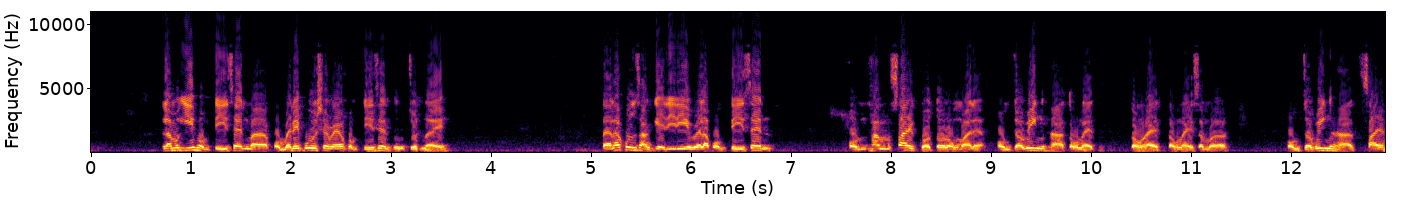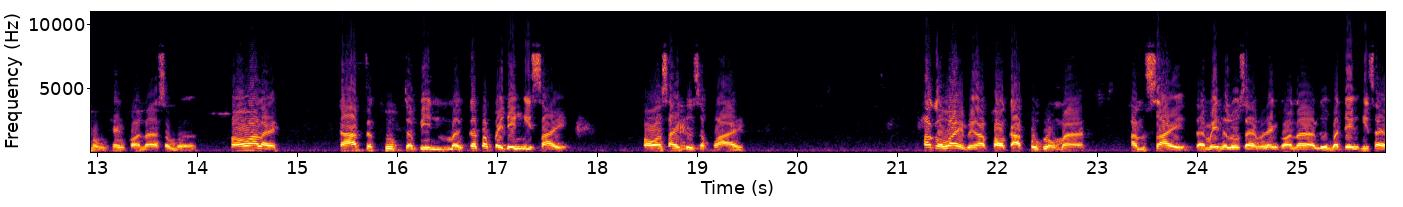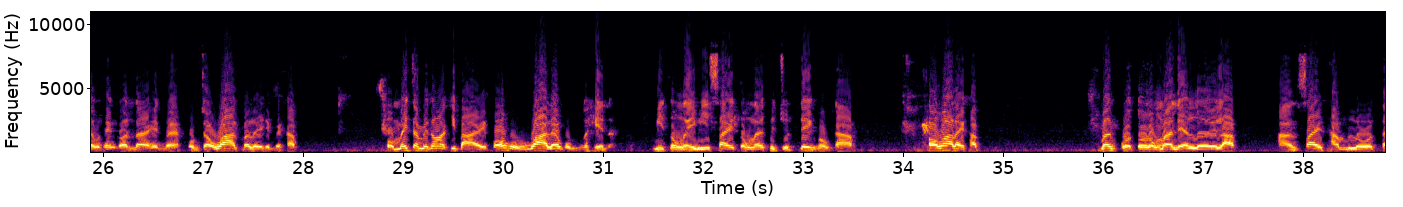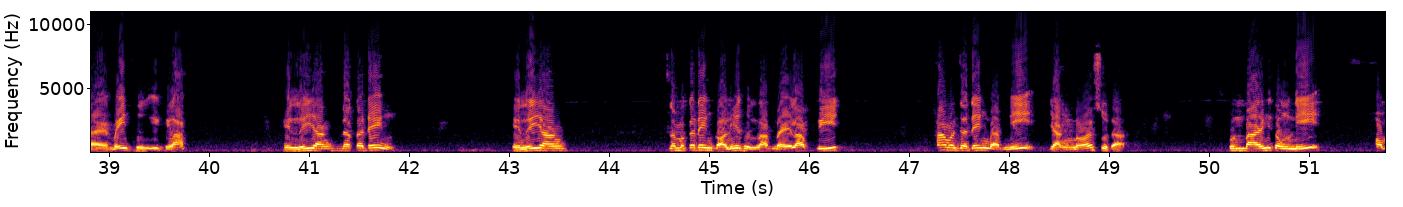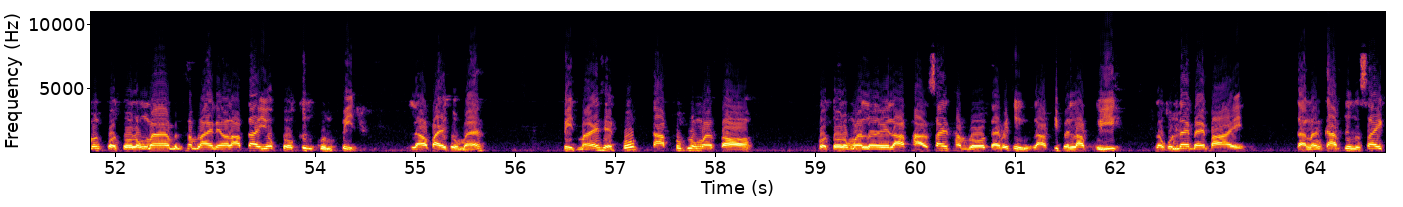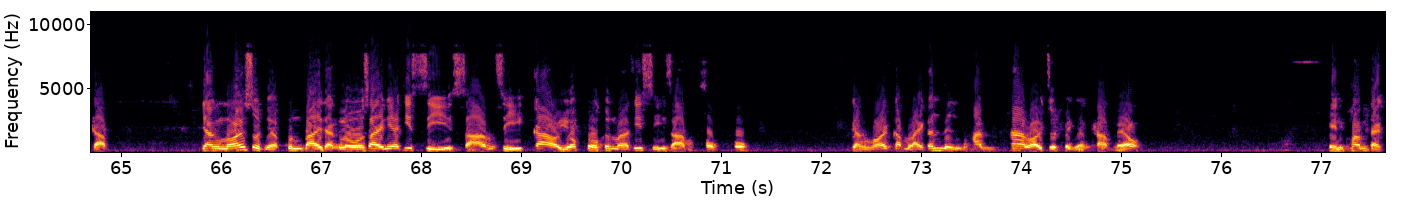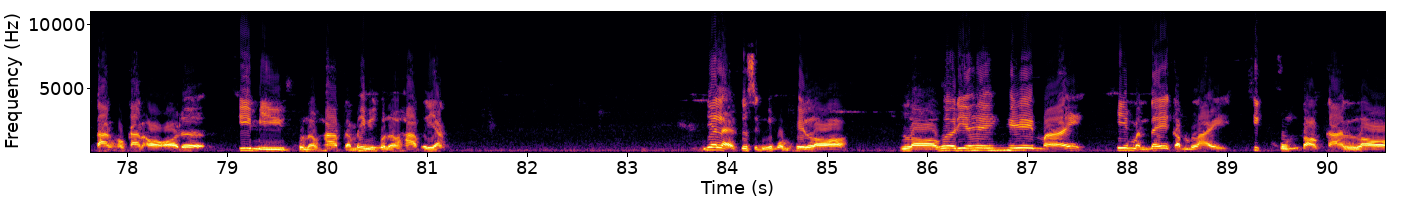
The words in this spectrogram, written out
แล้วเมื่อกี้ผมตีเส้นมา ผมไม่ได้พูดใช่ไหมว่าผมตีเส้นถึงจุดไหน แต่ถ้าคุณสังเกตดีๆ เวลาผมตีเส้น ผมทำไส้กดตัวลงมาเนี่ย ผมจะวิ่งหาตรงไหน ตรงไหนตรงไหนเสมอ ผมจะวิ่งหาไส้ของแท่งก่อนหน้าเสมอ เพราะว่าอะไรกราฟจะทุบจะบินมันก็ต้องไปเด้งที่ไส้ เพราะว่าไส้คือสปายเท่ากับว่าเห็นไหมครับพอกราฟทุบลงมา ทำไส้แต่ไม่ทะลุไส้ของแท่งก่อนหน้า หรือมาเด้งที่ไส้ของแท่งก่อนหน้าเห็นไหมผมจะวาดมาเลยเห็นไหมครับ ผมไม่จำเป็นต้องอธิบาย เพราะผมวาดแล้วผมก็เห็นอะมีตรงไหนมีไส้ตรงนั้นคือจุดเด้งของกราฟ เพราะว่าอะไรครับ มันกดตัวลงมาเนี่ยเลยรับ ผ่านไส้ทำโลแต่ไม่ถึงอีกรับ เห็นหรือยังแล้วก็เด้ง เห็นหรือยัง แล้วมันก็เด้งก่อนที่จะถึงรับไหนรับวีคถ้ามันจะเด้งแบบนี้อย่างน้อยสุดอะ คุณบายที่ตรงนี้ พอมันกดตัวลงมา มันทำลายแนวรับได้ยกตัวขึ้นคุณปิด แล้วไปถูกไหมปิดไม้เสร็จปุ๊บกราฟปุ๊บลงมาต่อ กดตัวลงมาเลยรับผ่านไส้ทำโล แต่ไม่ถึงรับที่เป็นรับวีคแล้วคุณได้ไม้บายจากนั้นกราฟดึงไส้กลับ อย่างน้อยสุดเนี่ยคุณบายจากโลไส้เนี่ยที่สี่สามสี่เก้ายกตัวขึ้นมาที่สี่สามหกหกอย่างน้อยกำไรก็หนึ่งพันห้าร้อยจุดเป็นอย่างต่ำแล้ว เห็นความแตกต่างของการออกออเดอร์ที่มีคุณภาพกับไม่มีคุณภาพหรือยัง เนี่ยแหละคือสิ่งที่ผมให้รอ รอเพื่อที่ให้ให้ไม้ที่มันได้กำไรที่คุ้มต่อการรอ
